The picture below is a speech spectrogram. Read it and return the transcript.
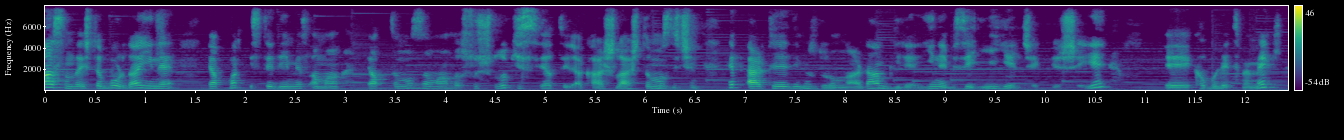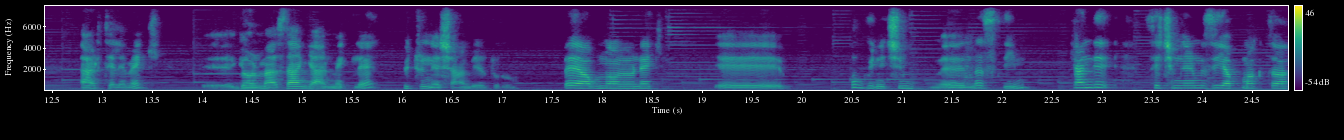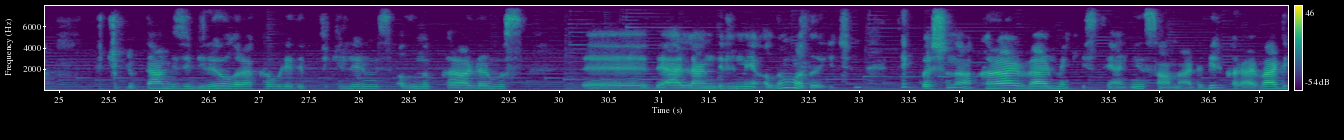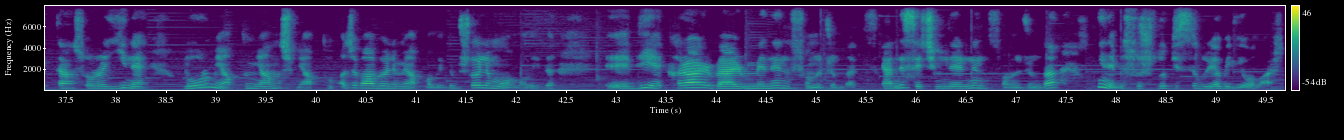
Aslında işte burada yine yapmak istediğimiz ama yaptığımız zaman da suçluluk hissiyatıyla karşılaştığımız için hep ertelediğimiz durumlardan biri. Yine bize iyi gelecek bir şeyi e, kabul etmemek, ertelemek, e, görmezden gelmekle bütünleşen bir durum. Veya buna örnek e, bugün için e, nasıl diyeyim kendi seçimlerimizi yapmakta küçüklükten bizi birey olarak kabul edip fikirlerimiz alınıp kararlarımız e, değerlendirilmeye alınmadığı için tek başına karar vermek isteyen insanlarda bir karar verdikten sonra yine doğru mu yaptım, yanlış mı yaptım, acaba böyle mi yapmalıydım, şöyle mi olmalıydı e, diye karar vermenin sonucunda, kendi seçimlerinin sonucunda yine bir suçluluk hissi duyabiliyorlar.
